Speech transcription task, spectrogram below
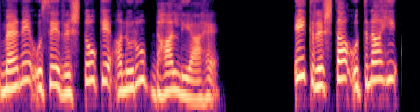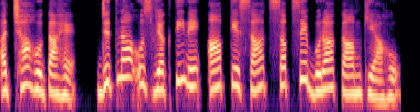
मैंने उसे रिश्तों के अनुरूप ढाल लिया है। एक रिश्ता उतना ही अच्छा होता है, जितना उस व्यक्ति ने आपके साथ सबसे बुरा काम किया हो।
